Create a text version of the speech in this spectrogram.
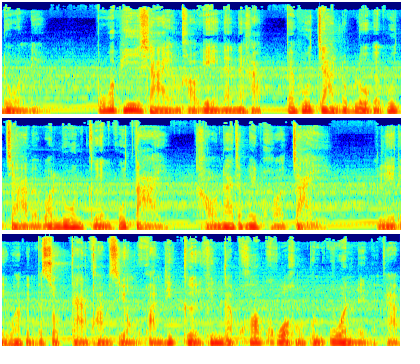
โดนเนี่ยเพราะว่าพี่ชายของเขาเองนั้นนะครับ ไปพูดจาลบหลู่ไปพูดจาแบบว่าล่วงเกินผู้ตาย เขาน่าจะไม่พอใจ เรียกได้ว่าเป็นประสบการณ์ความสยองขวัญที่เกิดขึ้นกับครอบครัวของคุณอ้วนเลยนะครับ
